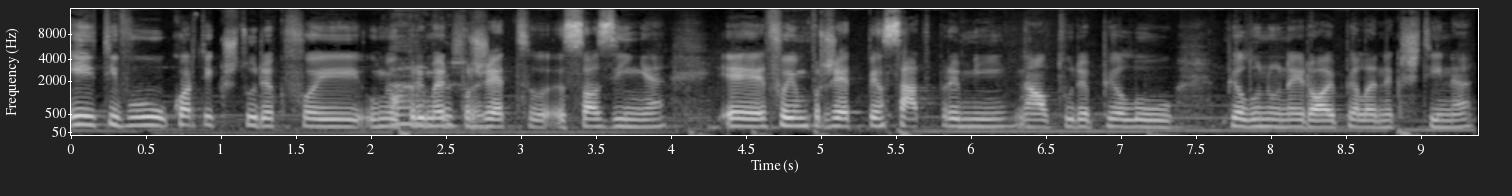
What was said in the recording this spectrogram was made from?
e tive o Corte e Costura, que foi o meu ah, primeiro projeto sozinha. Uh, foi um projeto pensado para mim, na altura, pelo, pelo Nuno Herói e pela Ana Cristina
